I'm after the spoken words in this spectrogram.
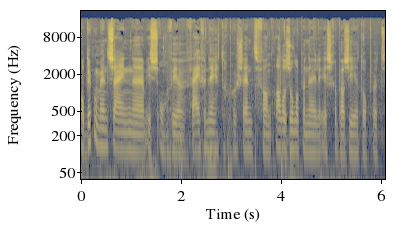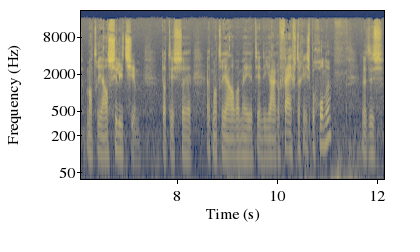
op dit moment zijn, uh, is ongeveer 95% van alle zonnepanelen is gebaseerd op het materiaal silicium. Dat is uh, het materiaal waarmee het in de jaren 50 is begonnen. Dat is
